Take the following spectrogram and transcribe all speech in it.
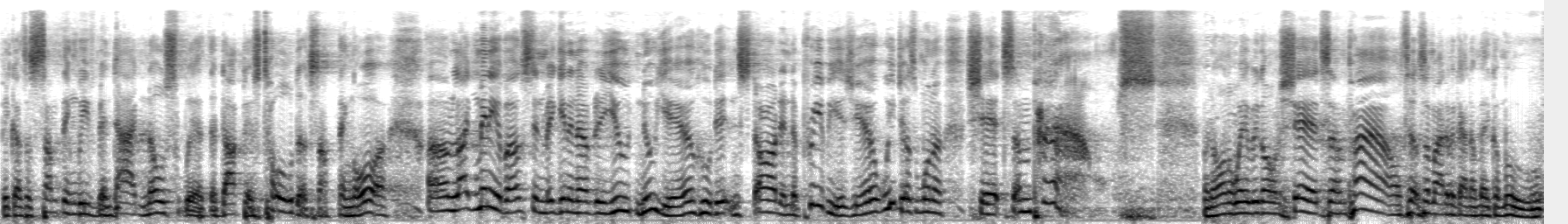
because of something we've been diagnosed with. The doctor has told us something, or uh, like many of us in the beginning of the new year who didn't start in the previous year, we just want to shed some pounds. But the only way we're going to shed some pounds, tell somebody we got to make a move.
